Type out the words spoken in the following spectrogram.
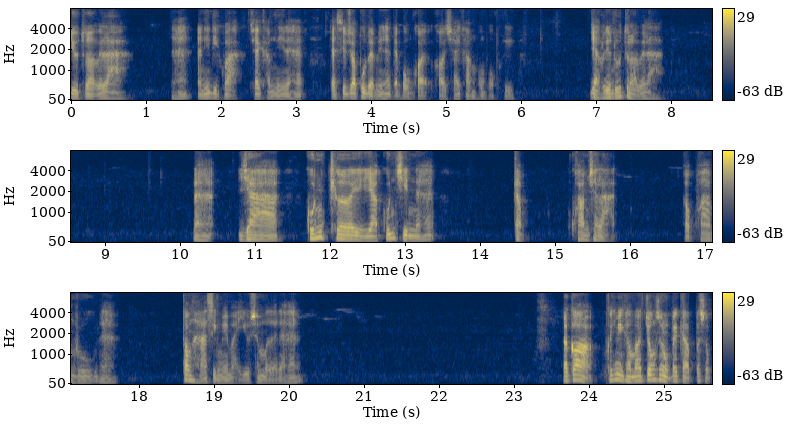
อยู่ตลอดเวลานะฮะอันนี้ดีกว่าใช้คำนี้นะฮะแต่ซิฟจอบพูดแบบนี้นะแต่ผมขอขอใช้คำของผมคือ อยากเรียนรู้ตลอดเวลานะฮะอย่าคุ้นเคย อย่าคุ้นชินนะฮะกับความฉลาดกับความรู้นะ ต้องหาสิ่งใหม่ ๆ อยู่เสมอนะฮะ แล้วก็เขาจะมีคำว่าจงสนุกไปกับประสบ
